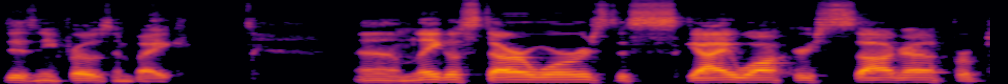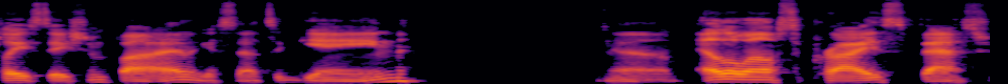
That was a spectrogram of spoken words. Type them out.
Disney Frozen bike. Um, Lego Star Wars: The Skywalker Saga for PlayStation Five. I guess that's a game. Um, LOL Surprise fast,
